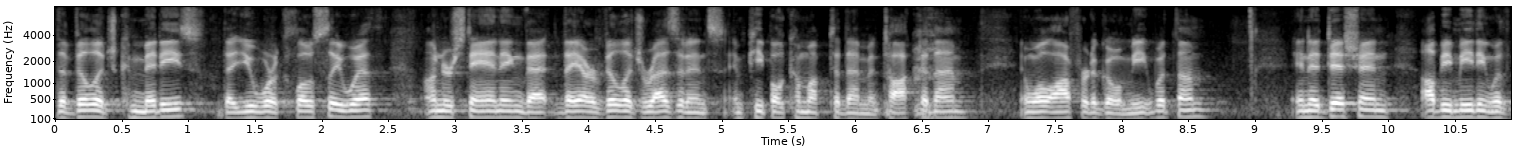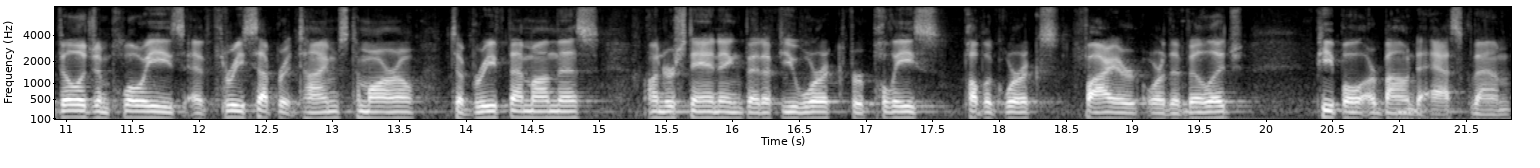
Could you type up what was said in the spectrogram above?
the village committees that you work closely with, understanding that they are village residents and people come up to them and talk to them, and we'll offer to go meet with them. In addition, I'll be meeting with village employees at three separate times tomorrow to brief them on this. understanding that if you work for police, public works, fire, or the village, people are bound to ask them.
